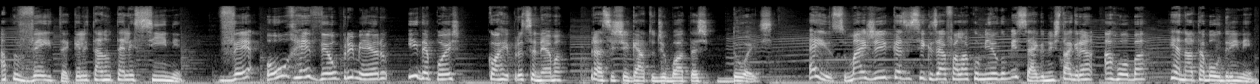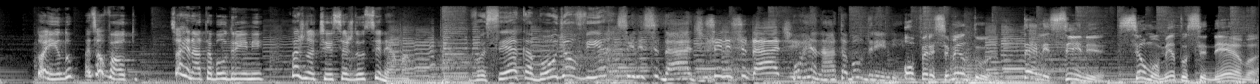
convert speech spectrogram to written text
aproveita que ele tá no Telecine vê ou revê o primeiro e depois corre pro cinema para assistir Gato de Botas 2. É isso, mais dicas e se quiser falar comigo, me segue no Instagram, arroba Renata Boldrini. Tô indo, mas eu volto. Sou Renata Boldrini com as notícias do cinema. Você acabou de ouvir Cinecidade. Cinecidade. Com Renata Boldrini. Oferecimento Telecine, seu momento cinema.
